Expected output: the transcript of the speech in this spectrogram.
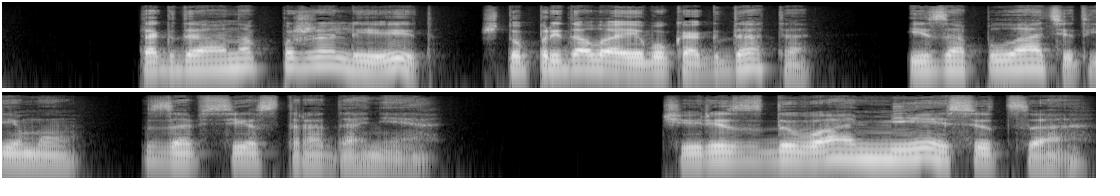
тогда она пожалеет, что предала его когда-то и заплатит ему за все страдания. Через два месяца.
